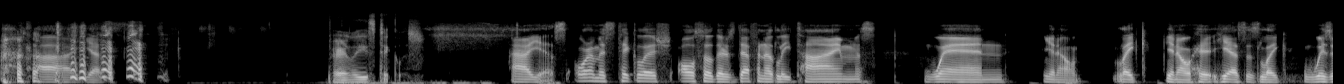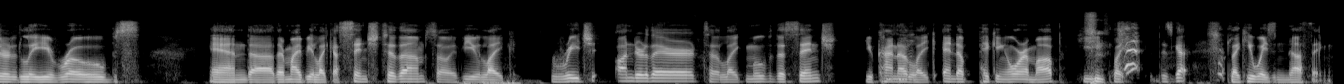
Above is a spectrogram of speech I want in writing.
Uh, yes. Apparently he's ticklish. Ah, yes. Orem is ticklish. Also, there's definitely times when, you know, like, you know, he, he has his like wizardly robes and uh, there might be like a cinch to them. So if you like reach under there to like move the cinch, you kind of Mhm. like end up picking Orem up. He like this guy like he weighs nothing.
